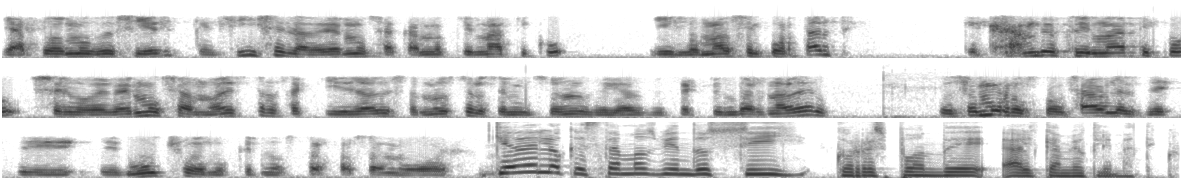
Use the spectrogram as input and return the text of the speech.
ya podemos decir que sí se la debemos a cambio climático y lo más importante, que cambio climático se lo debemos a nuestras actividades, a nuestras emisiones de gas de efecto invernadero. Pues somos responsables de, de mucho de lo que nos está pasando ahora. ¿Qué de lo que estamos viendo sí corresponde al cambio climático?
